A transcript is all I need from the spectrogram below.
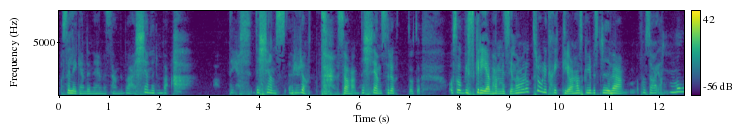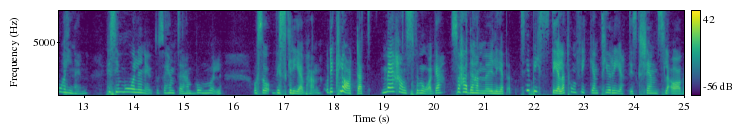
och så lägger han den i hennes hand och bara känner du bara ah, det, det känns rött, sa han. Det känns rött. Och så, och så beskrev han med sin... Han var otroligt skicklig och han skulle beskriva... Han sa molnen. Hur ser molnen ut? Och så hämtade han bomull och så beskrev han. Och det är klart att med hans förmåga så hade han möjlighet att till viss del att hon fick en teoretisk känsla av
